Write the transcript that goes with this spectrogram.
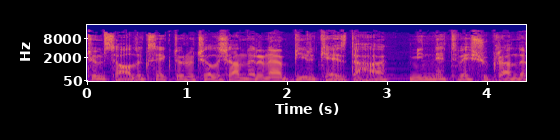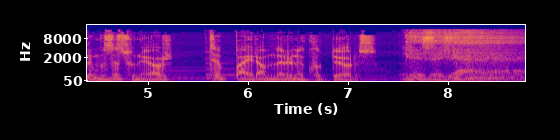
tüm sağlık sektörü çalışanlarına bir kez daha minnet ve şükranlarımızı sunuyor, tıp bayramlarını kutluyoruz. Gezegen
